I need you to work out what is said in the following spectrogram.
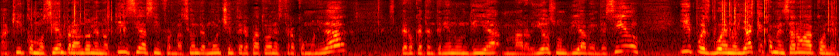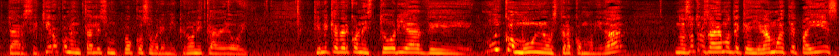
Aquí, como siempre, dándole noticias, información de mucho interés para toda nuestra comunidad. Espero que estén teniendo un día maravilloso, un día bendecido. Y pues bueno, ya que comenzaron a conectarse, quiero comentarles un poco sobre mi crónica de hoy. Tiene que ver con la historia de muy común en nuestra comunidad. Nosotros sabemos de que llegamos a este país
